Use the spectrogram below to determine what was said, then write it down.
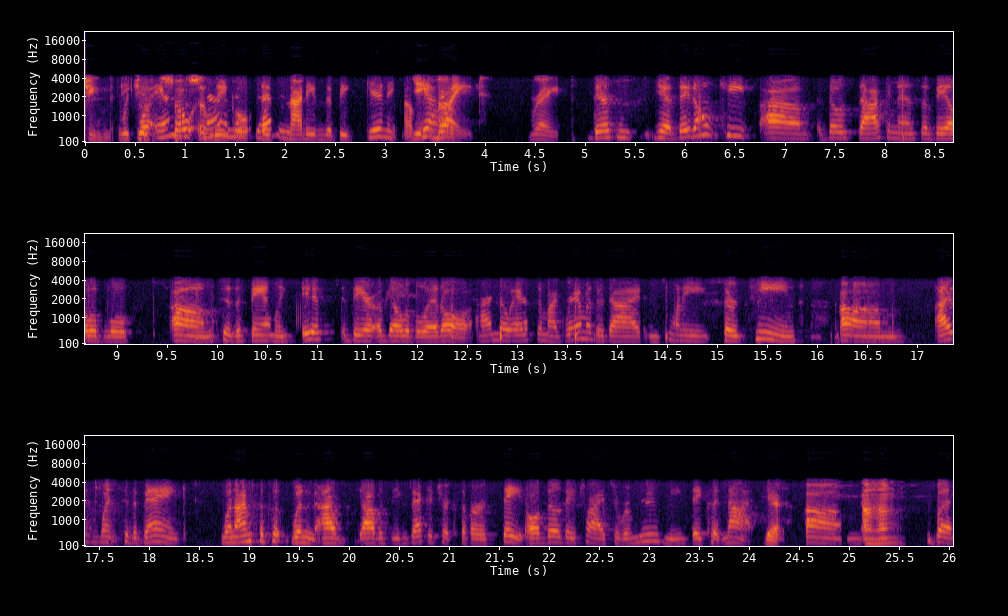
She, which Well, is so illegal. It's not even the beginning of yeah, right, right. There's yeah, they don't keep um, those documents available um, to the family if they're available at all. I know after my grandmother died in 2013, um, I went to the bank when I'm supposed when I I was the executrix of her estate. Although they tried to remove me, they could not. Yes. Um, Uh huh. but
